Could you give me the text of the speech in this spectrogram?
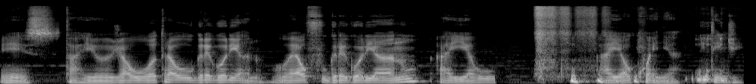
Isso, tá. E já o outro é o gregoriano. O elfo gregoriano, aí é o Aí é o Quenya, entendi.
